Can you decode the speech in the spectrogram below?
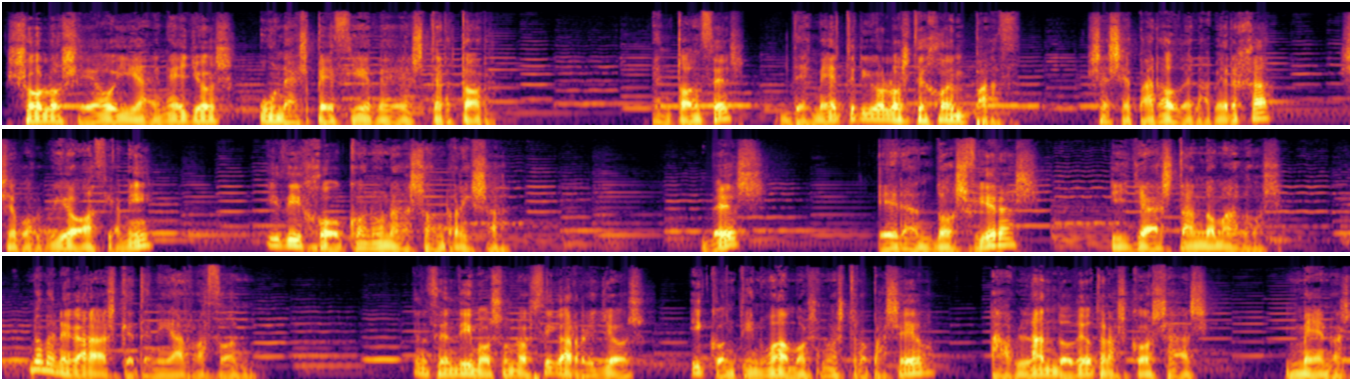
solo se oía en ellos una especie de estertor. Entonces Demetrio los dejó en paz, se separó de la verja, se volvió hacia mí y dijo con una sonrisa, ¿Ves? Eran dos fieras y ya están domados. No me negarás que tenía razón. Encendimos unos cigarrillos y continuamos nuestro paseo hablando de otras cosas menos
